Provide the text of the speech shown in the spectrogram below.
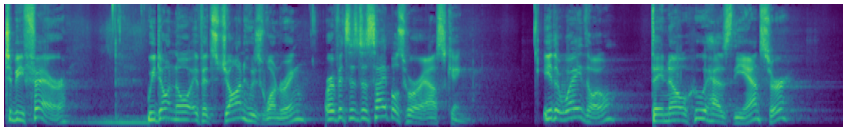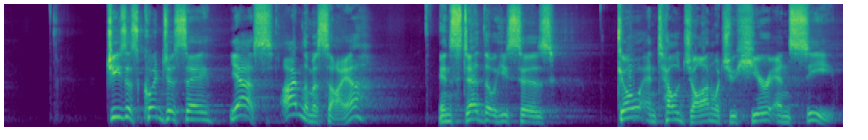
To be fair, we don't know if it's John who's wondering or if it's his disciples who are asking. Either way, though, they know who has the answer. Jesus could just say, Yes, I'm the Messiah. Instead, though, he says, Go and tell John what you hear and see.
